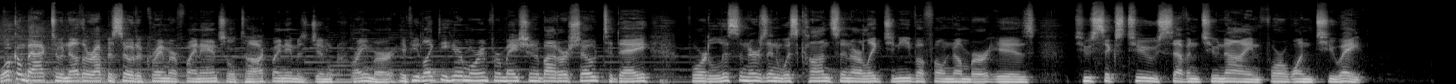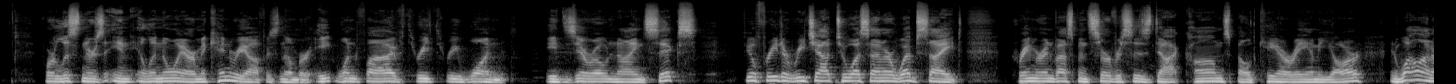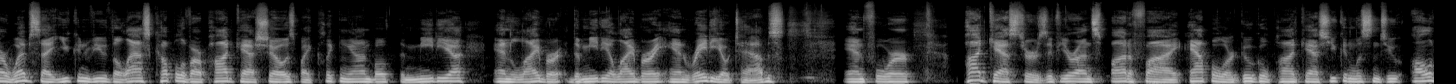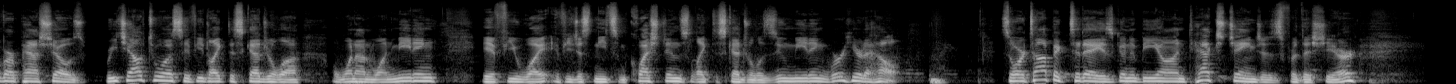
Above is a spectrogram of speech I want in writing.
Welcome back to another episode of Kramer Financial Talk. My name is Jim Kramer. If you'd like to hear more information about our show today, for listeners in Wisconsin, our Lake Geneva phone number is 262 729 4128. For listeners in Illinois, our McHenry office number 815 331 8096. Feel free to reach out to us on our website, kramerinvestmentservices.com, spelled K R A M E R. And while on our website, you can view the last couple of our podcast shows by clicking on both the media and library, the media library and radio tabs. And for podcasters, if you're on Spotify, Apple, or Google Podcasts, you can listen to all of our past shows. Reach out to us if you'd like to schedule a, a one-on-one meeting. If you if you just need some questions, like to schedule a Zoom meeting, we're here to help. So our topic today is going to be on tax changes for this year.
